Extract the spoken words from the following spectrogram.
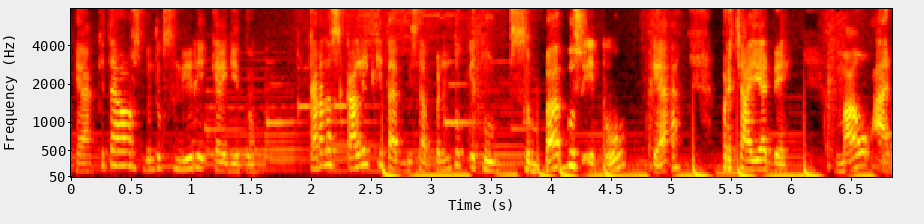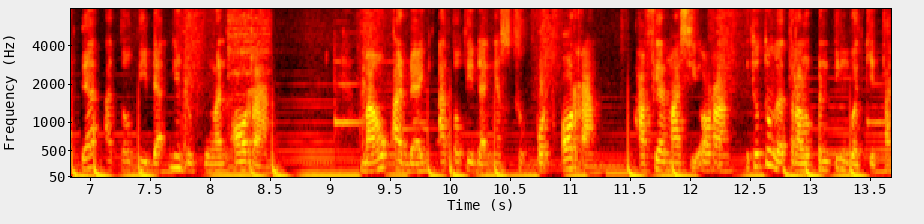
ya kita harus bentuk sendiri kayak gitu. Karena sekali kita bisa bentuk itu sebagus itu ya percaya deh mau ada atau tidaknya dukungan orang mau ada atau tidaknya support orang afirmasi orang itu tuh nggak terlalu penting buat kita.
